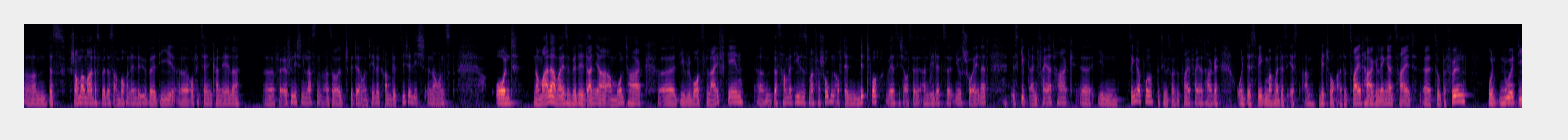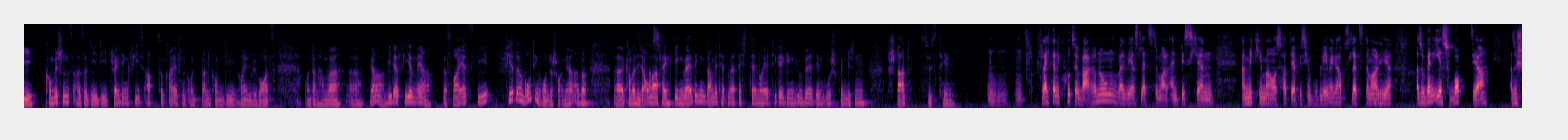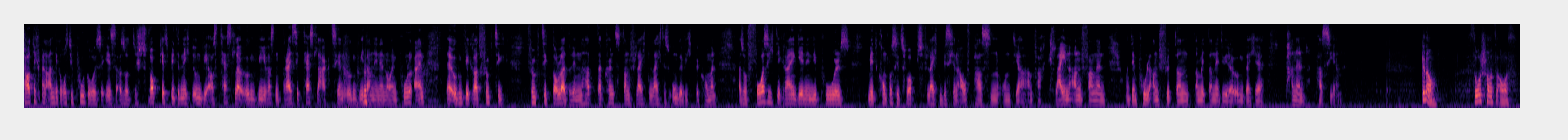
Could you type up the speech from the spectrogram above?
Ähm, das schauen wir mal, dass wir das am Wochenende über die äh, offiziellen Kanäle äh, veröffentlichen lassen. Also Twitter und Telegram wird sicherlich announced. Und normalerweise würde dann ja am Montag äh, die Rewards live gehen. Ähm, das haben wir dieses Mal verschoben auf den Mittwoch, wer sich der, an die letzte News-Show erinnert. Es gibt einen Feiertag äh, in Singapur, beziehungsweise zwei Feiertage, und deswegen machen wir das erst am Mittwoch, also zwei Tage länger Zeit äh, zu befüllen und nur die Commissions, also die, die Trading Fees abzugreifen. Und dann kommen die neuen Rewards. Und dann haben wir äh, ja wieder vier mehr. Das war jetzt die vierte Voting-Runde schon, ja, also äh, kann man sich auch Krass. mal vergegenwärtigen. Damit hätten wir 16 neue Ticker gegenüber dem ursprünglichen Startsystem. Mhm, mhm. Vielleicht eine kurze Warnung, weil wir das letzte Mal ein bisschen, äh, Mickey Mouse hat ja ein bisschen Probleme gehabt das letzte Mal hier. Also wenn ihr swappt, ja, also schaut euch mal an, wie groß die Poolgröße ist. Also swappt jetzt bitte nicht irgendwie aus Tesla irgendwie, was sind 30 Tesla-Aktien irgendwie dann in einen neuen Pool rein, der irgendwie gerade 50, 50 Dollar drin hat. Da könnt ihr dann vielleicht ein leichtes Ungewicht bekommen. Also vorsichtig reingehen in die Pools, mit Composite Swaps vielleicht ein bisschen aufpassen und ja, einfach klein anfangen und den Pool anfüttern, damit dann nicht wieder irgendwelche Pannen passieren. Genau, so schaut's aus.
